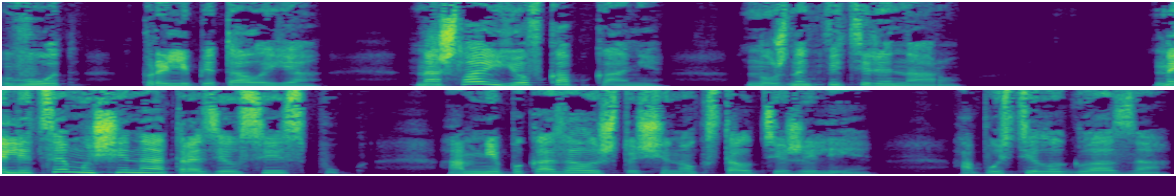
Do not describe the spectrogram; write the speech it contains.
«Вот», — пролепетала я, — нашла ее в капкане. Нужно к ветеринару. На лице мужчины отразился испуг, а мне показалось, что щенок стал тяжелее. Опустила глаза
